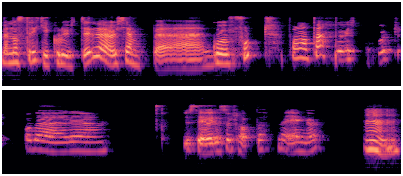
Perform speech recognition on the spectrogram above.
men å strikke kluter, det er jo kjempe Går jo fort, på en måte. Det går fort, Og det er eh, Du ser jo resultatet med en gang. Mm.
